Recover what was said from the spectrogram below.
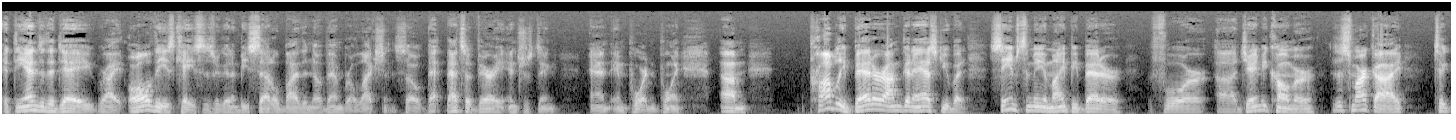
At the end of the day, right, all these cases are going to be settled by the November election. So that that's a very interesting and important point. Um, probably better, I'm going to ask you, but seems to me it might be better for uh, Jamie Comer, who's a smart guy, to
